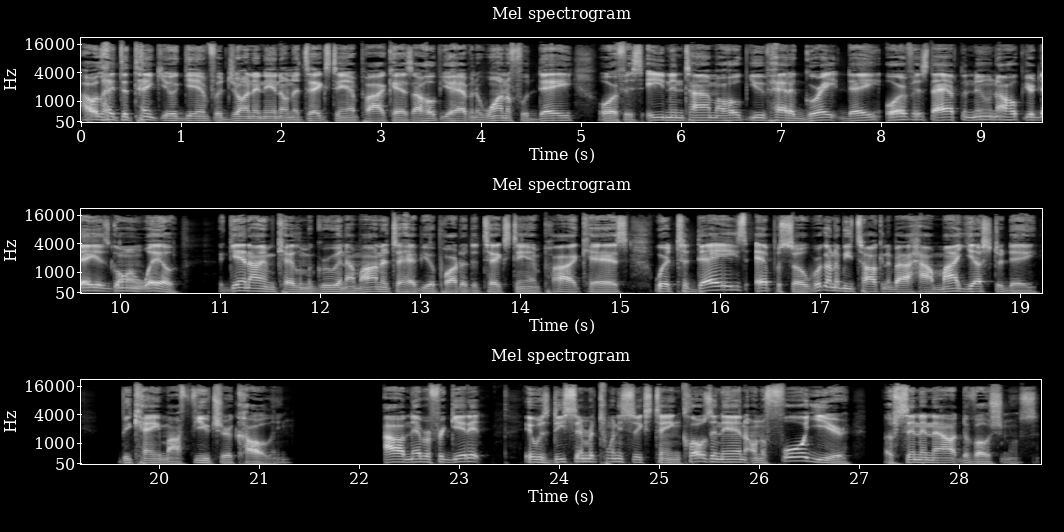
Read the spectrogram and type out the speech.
I would like to thank you again for joining in on the Text 10 podcast. I hope you're having a wonderful day, or if it's evening time, I hope you've had a great day, or if it's the afternoon, I hope your day is going well. Again, I am Caleb McGrew, and I'm honored to have you a part of the Text 10 podcast, where today's episode, we're going to be talking about how my yesterday became my future calling. I'll never forget it. It was December 2016, closing in on a full year of sending out devotionals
